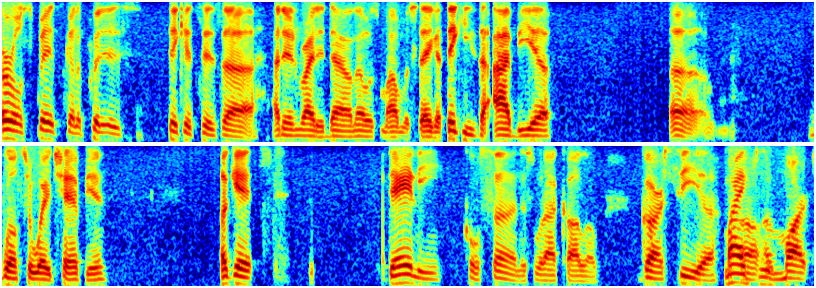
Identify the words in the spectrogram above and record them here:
Earl Spence gonna put his I think it's his. Uh, I didn't write it down. That was my mistake. I think he's the IBF um, welterweight champion against Danny Colson. Is what I call him. Garcia. Mikey. Uh, March.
